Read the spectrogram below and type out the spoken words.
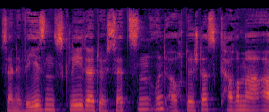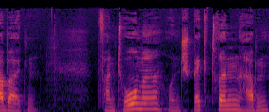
seine Wesensglieder durchsetzen und auch durch das Karma arbeiten. Phantome und Spektren haben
